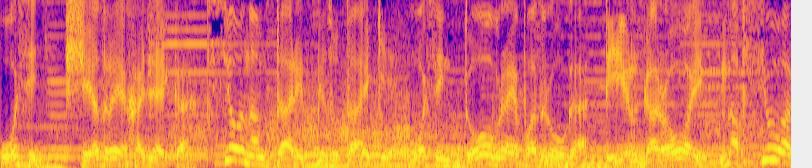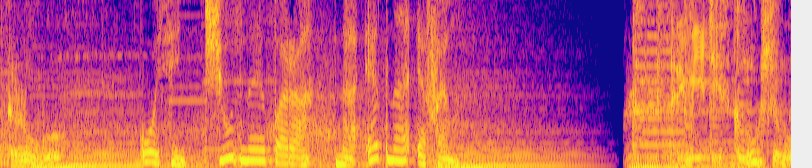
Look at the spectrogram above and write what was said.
Осень – щедрая хозяйка. Все нам дарит без утайки. Осень – добрая подруга. Пир горой на всю округу. Осень. Чудная пора на Этно-ФМ. Стремитесь к лучшему?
